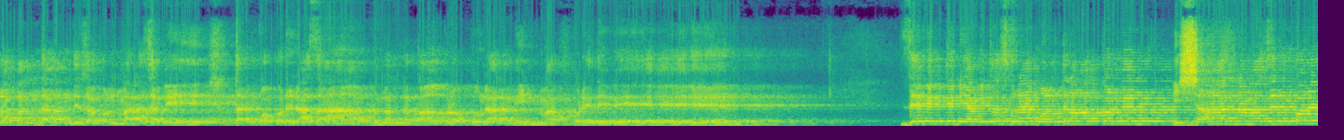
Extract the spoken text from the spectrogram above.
করা বান্দা বান্দি যখন মারা যাবে, তার কবরের আলামিন maaf করে দেবেন। যে ব্যক্তি নিয়মিত সূরা বলতে তেলাওয়াত করবেন ঈশার নামাজের পরে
